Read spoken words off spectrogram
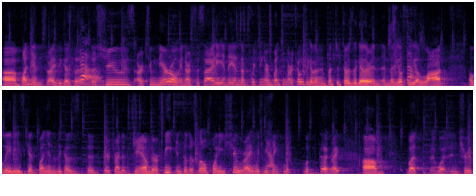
uh, bunions, right? Because the, Yeah. the shoes are too narrow in our society and they end up pushing or bunching our toes together and bunching toes together. And, and then Just you'll like see that. a lot of ladies get bunions because they're, they're trying to jam their feet into this little pointy shoe, right? Which we Yeah. think look, look good, right? Um, but what in truth,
